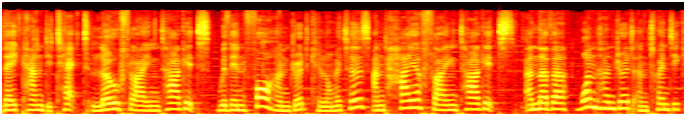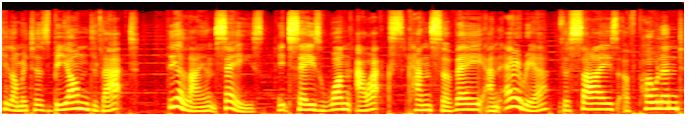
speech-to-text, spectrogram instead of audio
they can detect low flying targets within 400 kilometers and higher flying targets another 120 kilometers beyond that, the alliance says. It says one AWACS can survey an area the size of Poland,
